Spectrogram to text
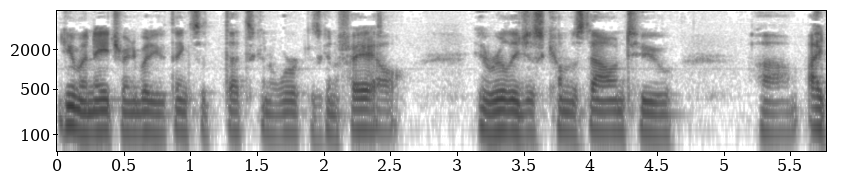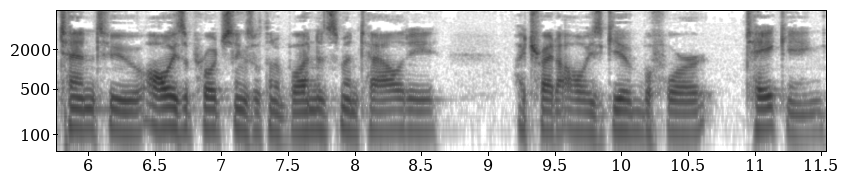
human nature. Anybody who thinks that that's going to work is going to fail. It really just comes down to um, I tend to always approach things with an abundance mentality. I try to always give before taking,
